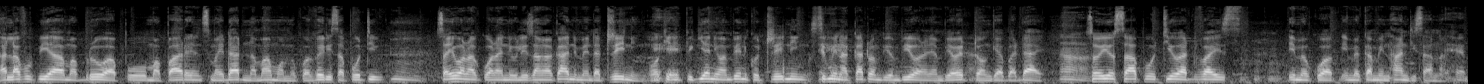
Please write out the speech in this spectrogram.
Alafu pia mabro hapo maparents my dad na mama wamekuwa very supportive. Mm. sahii wananiulizanga kaa nimeenda training. Wakinipigia niwambie niko training simu inakatwa mbio mbio wananiambia we tutaongea baadaye. Ah. so hiyo support hiyo advice imekuwa imekam in handy sana. Yeah.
